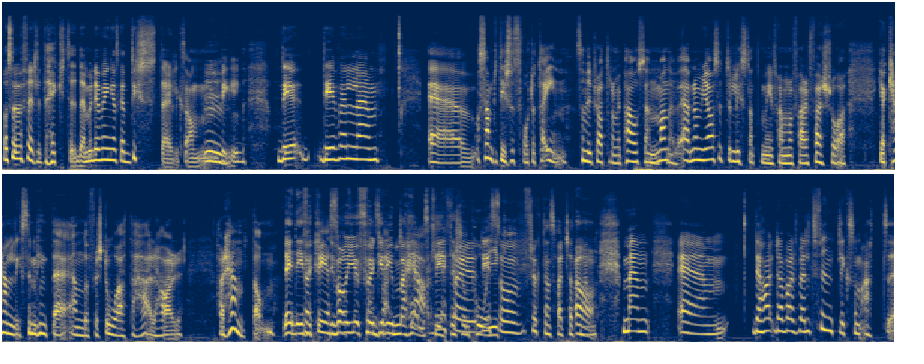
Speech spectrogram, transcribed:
Och så har vi firat lite högtider, men det var en ganska dyster liksom, bild. Och det, det är väl... ehm, Eh, och samtidigt är det så svårt att ta in, som vi pratade om i pausen. Man, Även om jag har suttit och lyssnat på min farmor och farfar, så jag kan liksom inte ändå förstå att det här har, har hänt dem. Nej, det är För för- att det var ju för grymma Ja, hemskheter det är som för- pågick. Det är så fruktansvärt. Så att Ja. man, men ehm, det, har, det har varit väldigt fint liksom att, eh,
